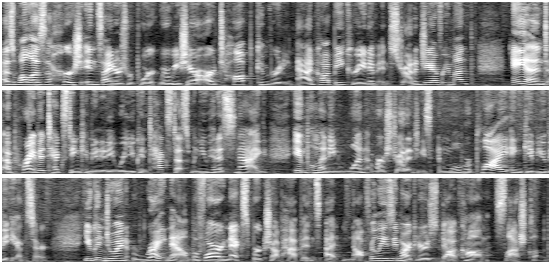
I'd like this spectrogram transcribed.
as well as the Hirsch Insiders Report, where we share our top converting ad copy, creative, and strategy every month and a private texting community where you can text us when you hit a snag implementing one of our strategies and we'll reply and give you the answer. You can join right now before our next workshop happens at notforlazymarketers.com slash club.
